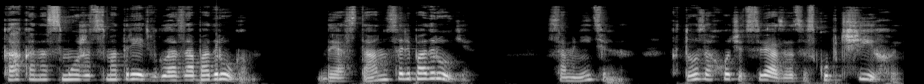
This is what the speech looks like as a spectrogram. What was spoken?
Как она сможет смотреть в глаза подругам? Да и останутся ли подруги? Сомнительно. Кто захочет связываться с купчихой?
